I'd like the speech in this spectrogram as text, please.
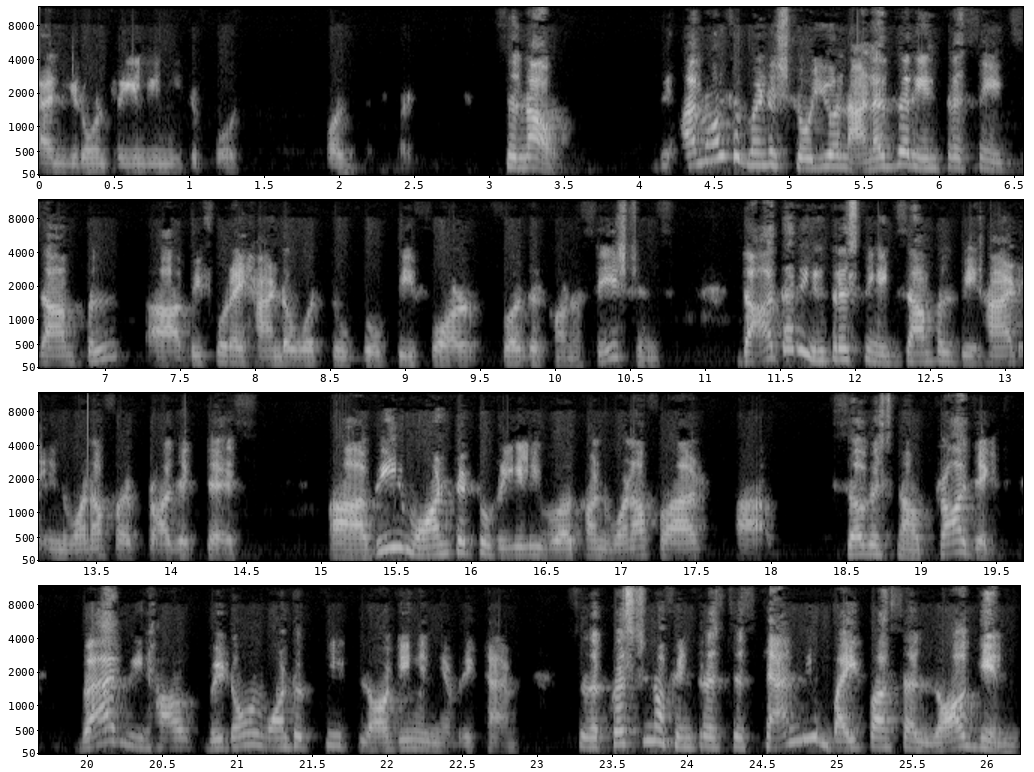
and you don't really need to code all this. Right? So now, I'm also going to show you an another interesting example uh, before I hand over to Gopi for further conversations. The other interesting example we had in one of our projects is uh, we wanted to really work on one of our uh, ServiceNow projects where we have we don't want to keep logging in every time. So the question of interest is, can we bypass a login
